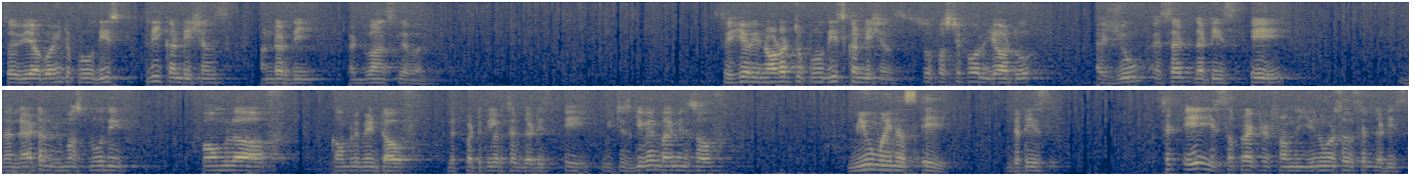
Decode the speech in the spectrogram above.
So we are going to prove these three conditions under the advanced level. So here in order to prove these conditions, so first of all you have to assume a set that is A, then later you must know the formula of complement of that particular set that is A which is given by means of mu minus A that is set A is subtracted from the universal set that is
